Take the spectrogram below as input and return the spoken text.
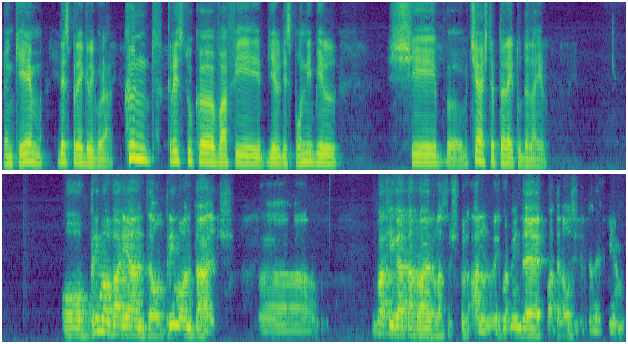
încheiem despre Gregora. Când crezi tu că va fi el disponibil și ce așteptări ai tu de la el? O primă variantă, un prim montaj uh, va fi gata probabil până la sfârșitul anului. Vorbim de poate 90 minute de film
